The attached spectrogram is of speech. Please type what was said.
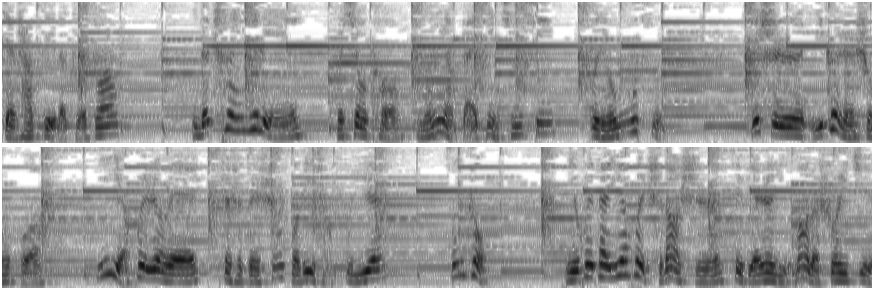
检查自己的着装。你的衬衣领和袖口永远白净清新，不留污渍。即使一个人生活，你也会认为这是对生活的一场赴约。尊重。你会在约会迟到时对别人礼貌地说一句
